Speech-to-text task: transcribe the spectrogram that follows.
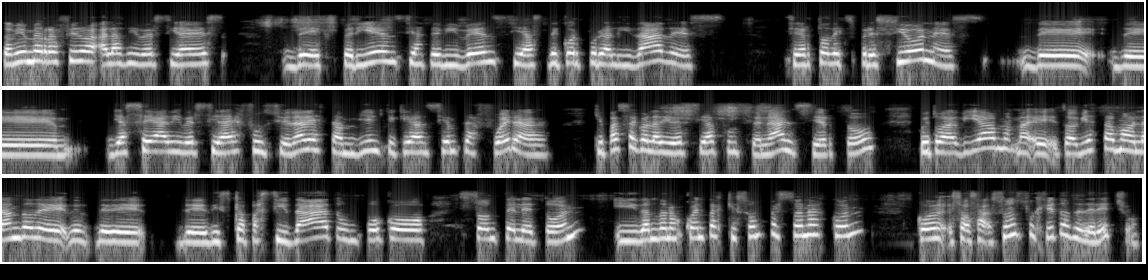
también me refiero a las diversidades de experiencias, de vivencias, de corporalidades, ¿cierto? De expresiones, de, de ya sea diversidades funcionales también que quedan siempre afuera. ¿Qué pasa con la diversidad funcional, cierto? Pues todavía, eh, todavía estamos hablando de, de, de, discapacidad, un poco son teletón, y dándonos cuenta que son personas con, con, o sea, son sujetos de derecho,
